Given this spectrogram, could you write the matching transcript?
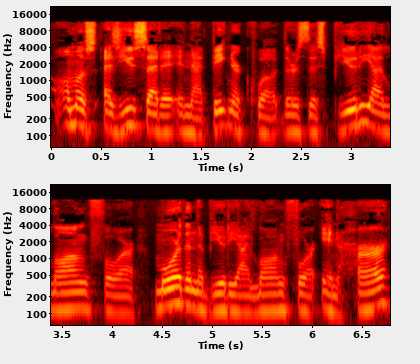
almost as you said it in that Buechner quote, there's this beauty I long for more than the beauty I long for in her.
